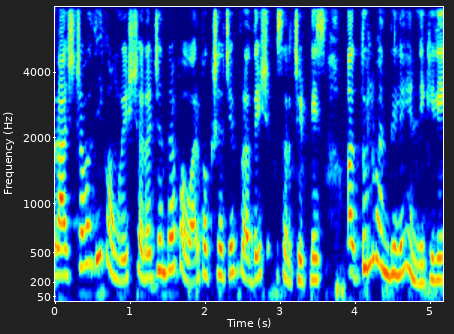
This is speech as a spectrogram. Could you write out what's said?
राष्ट्रवादी काँग्रेस शरदचंद्र पवार पक्षाचे प्रदेश सरचिटणीस अतुल बांधिले यांनी केली.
